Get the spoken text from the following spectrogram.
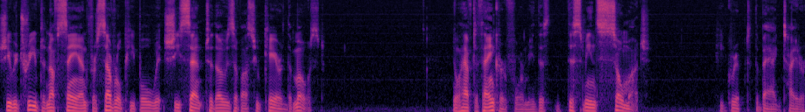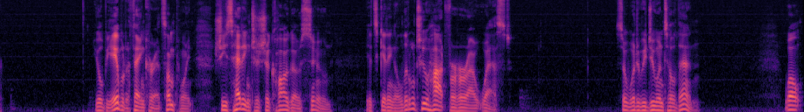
She retrieved enough sand for several people, which she sent to those of us who cared the most. You'll have to thank her for me. This this means so much. He gripped the bag tighter. You'll be able to thank her at some point. She's heading to Chicago soon. It's getting a little too hot for her out west. So what do we do until then? Well,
